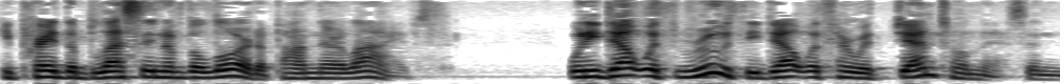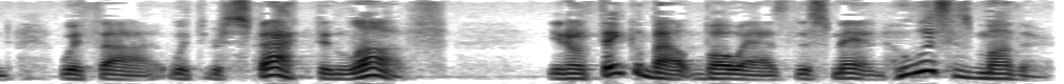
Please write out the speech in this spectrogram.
He prayed the blessing of the Lord upon their lives. When he dealt with Ruth, he dealt with her with gentleness and with, uh, with respect and love. You know, think about Boaz, this man. Who was his mother?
